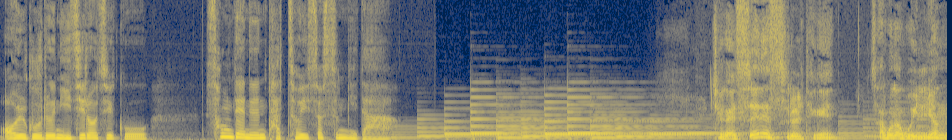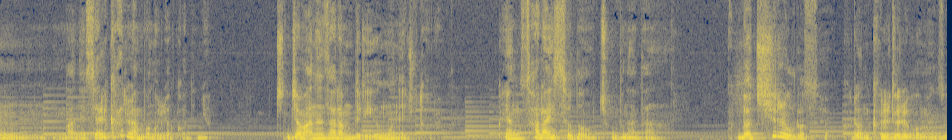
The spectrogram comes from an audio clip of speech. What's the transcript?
얼굴은 이지러지고 성대는 닫혀 있었습니다. 제가 SNS를 되게 사고 나고 1년 만에 셀카를 한번 올렸거든요. 진짜 많은 사람들이 응원해 주더라고요. 그냥 살아 있어도 충분하다. 며칠을 울었어요. 그런 글들을 보면서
